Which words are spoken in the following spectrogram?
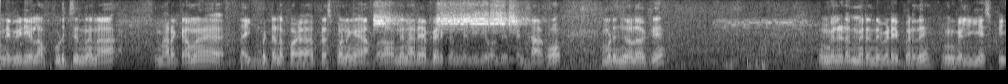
இந்த வீடியோலாம் பிடிச்சிருந்தனா மறக்காமல் லைக் பட்டனை ப ப்ரெஸ் பண்ணுங்கள் அப்போ தான் வந்து நிறையா பேருக்கு இந்த வீடியோ வந்து சென்ட் ஆகும். முடிஞ்ச அளவுக்கு உங்களிடம் இருந்து விடைபெறுது உங்கள் இஎஸ்பி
